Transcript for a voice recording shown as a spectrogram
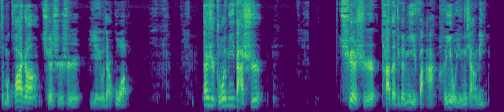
这么夸张，确实是也有点过了。但是卓弥大师确实他的这个秘法很有影响力，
